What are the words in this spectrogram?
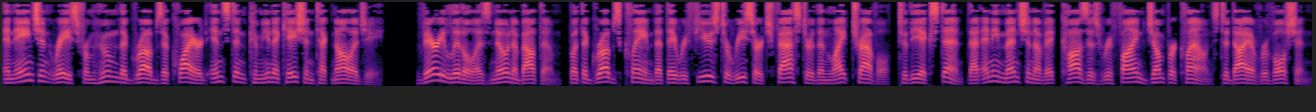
An ancient race from whom the Grubs acquired instant communication technology. Very little is known about them, but the Grubs claim that they refuse to research faster than light travel, to the extent that any mention of it causes refined jumper clowns to die of revulsion.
